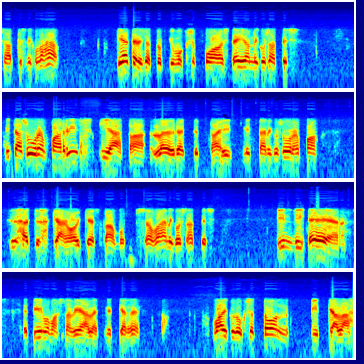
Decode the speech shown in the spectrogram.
saattaisi niinku vähän tieteelliset tutkimukset puolesta. Ei ole niinku saattaisi mitään suurempaa riskiä tai löydetty tai mitään niinku suurempaa hyötyäkään oikeastaan, mutta se on vähän niin kuin saattaisi in the air, että ilmassa vielä, että mitkä ne vaikutukset on pitkällä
